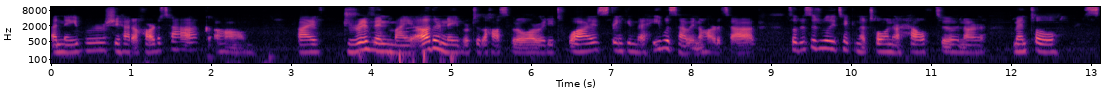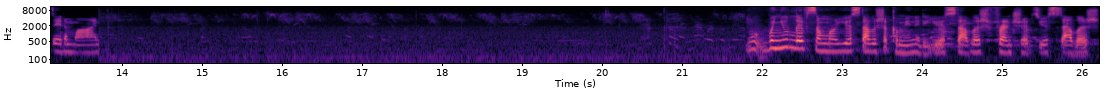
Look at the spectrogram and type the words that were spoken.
a neighbor; she had a heart attack. Um, I've driven my other neighbor to the hospital already twice, thinking that he was having a heart attack. So this is really taking a toll on our health too, and our mental state of mind. When you live somewhere, you establish a community, you establish friendships, you establish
